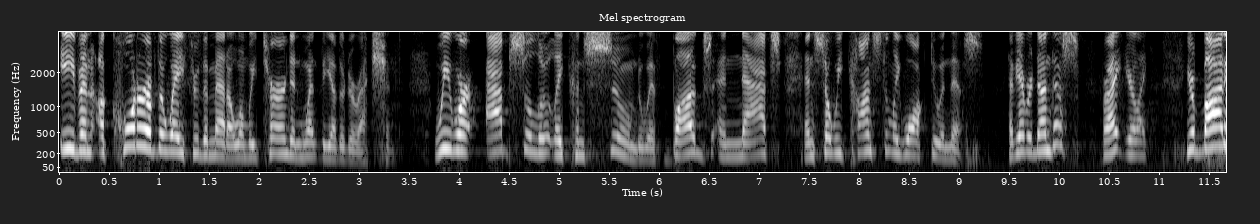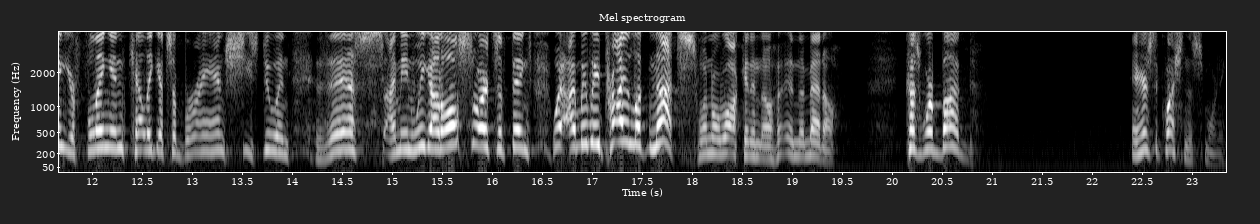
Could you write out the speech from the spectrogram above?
even a quarter of the way through the meadow when we turned and went the other direction. We were absolutely consumed with bugs and gnats, and so we constantly walked doing this. Have you ever done this? Right? You're like, your body, you're flinging. Kelly gets a branch. She's doing this. I mean, we got all sorts of things. I mean, we probably look nuts when we're walking in the, in the meadow because we're bugged. And here's the question this morning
